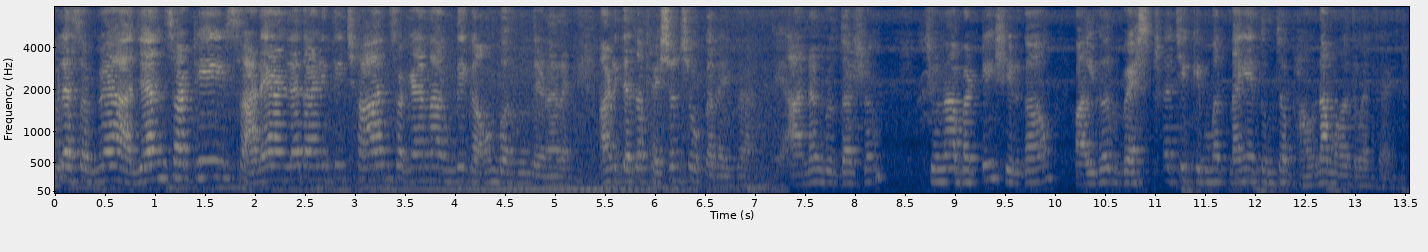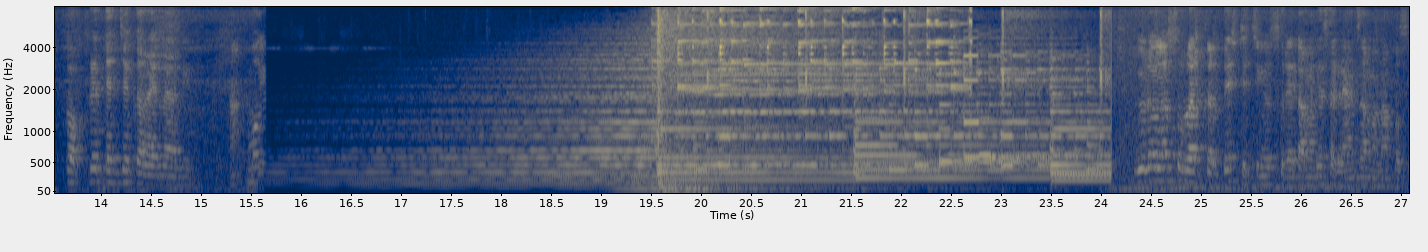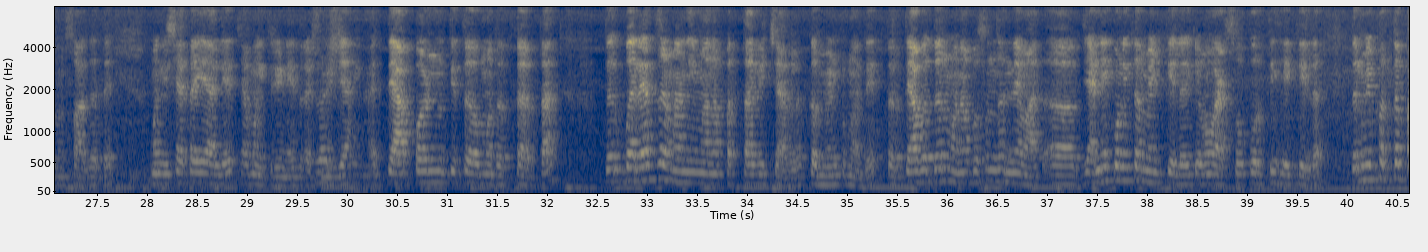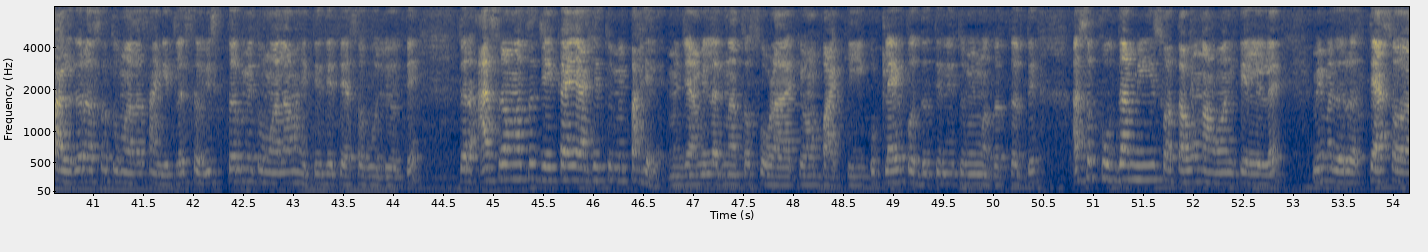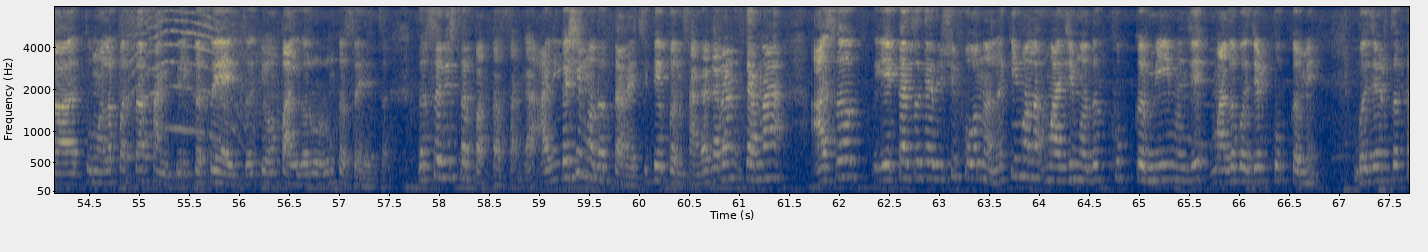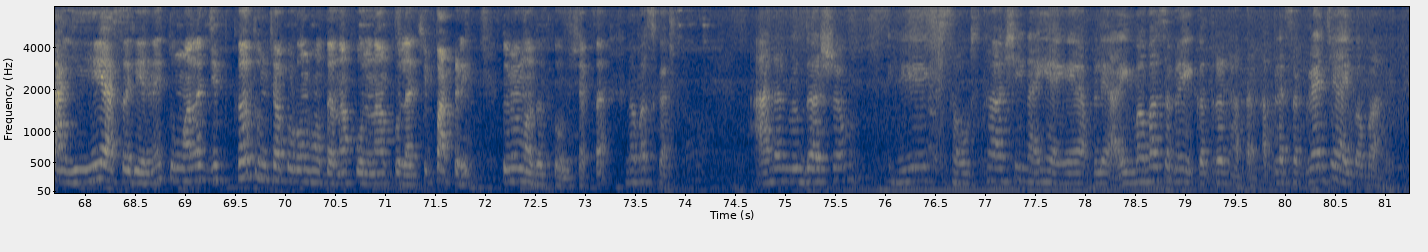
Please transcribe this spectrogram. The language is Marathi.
आपल्या सगळ्या आज्यांसाठी साड्या आणल्यात आणि ती छान सगळ्यांना अगदी गाऊन बनवून देणार आहे. आणि त्याचा फॅशन शो करायचा आहे. आनंद वृद्धाश्रम चुनाभट्टी शिरगाव पालघर वेस्टची किंमत नाही आहे तुमचं भावना महत्वाचं आहे कपडे त्यांचे करायला आले. मग करते. स्टिचिंग सुरेखामध्ये सगळ्यांचं मनापासून स्वागत आहे. मनीषाताई आले त्या मैत्रिणी आहेत रश्मीच्या रश्मी. त्या पण तिथं मदत करतात. तर बऱ्याच जणांनी मला पत्ता विचारला कमेंटमध्ये. तर त्याबद्दल मनापासून धन्यवाद. ज्याने कोणी कमेंट केलं किंवा व्हॉट्सअपवरती हे केलं तर मी फक्त पालघर असं तुम्हाला सांगितलं. सविस्तर मी तुम्हाला माहिती देते असं बोलले होते. तर आश्रमाचं जे काही आहे तुम्ही पाहिलंय. म्हणजे आम्ही लग्नाचा सोहळा किंवा बाकी कुठल्याही पद्धतीने तुम्ही मदत करते. असं खूपदा मी स्वतःहून आवाहन केलेलं आहे. मी म्हणजे त्या तुम्हाला पत्ता सांगतील कसं यायचं किंवा पालघरवरून कसं यायचं. तर सविस्तर पत्ता सांगा. आणि कशी मदत करायची ते पण सांगा. कारण त्यांना असं एकाचं त्या दिवशी फोन आलं की मला माझी मदत खूप कमी म्हणजे माझं बजेट खूप कमी. बजेटचं काहीही असं हे नाही. तुम्हाला जितकं तुमच्याकडून होतं ना फुलना फुलाची पाकळी तुम्ही मदत करू शकता. नमस्कार. आनंद वृद्धाश्रम ही संस्था अशी नाही आहे. हे आपले आईबाबा सगळे एकत्र राहतात. आपल्या सगळ्यांचे आईबाबा आहेत.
